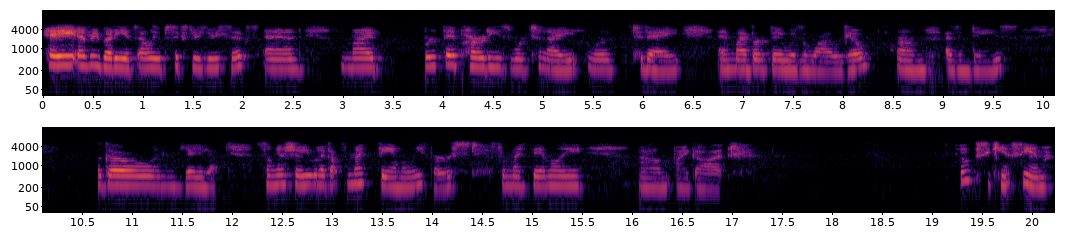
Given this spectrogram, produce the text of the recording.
Hey everybody, it's allyoop6336 and my birthday parties were tonight, or today, and my birthday was a while ago, um, as in days ago, and yeah, yeah, yeah. So I'm going to show you what I got from my family first. From my family, um, I got, oops, you can't see him.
